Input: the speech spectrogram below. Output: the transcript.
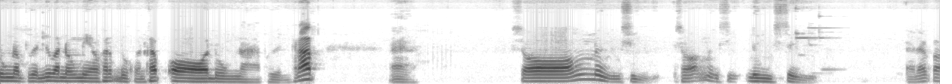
ดุงนาผืนหรือวันน้องแมวครับ ดูก่อนครับอดุงนาผืนครับอ่าสองหนึ่งสี่สองหนึ่งสี่หนึ่งสี่แล้วก็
